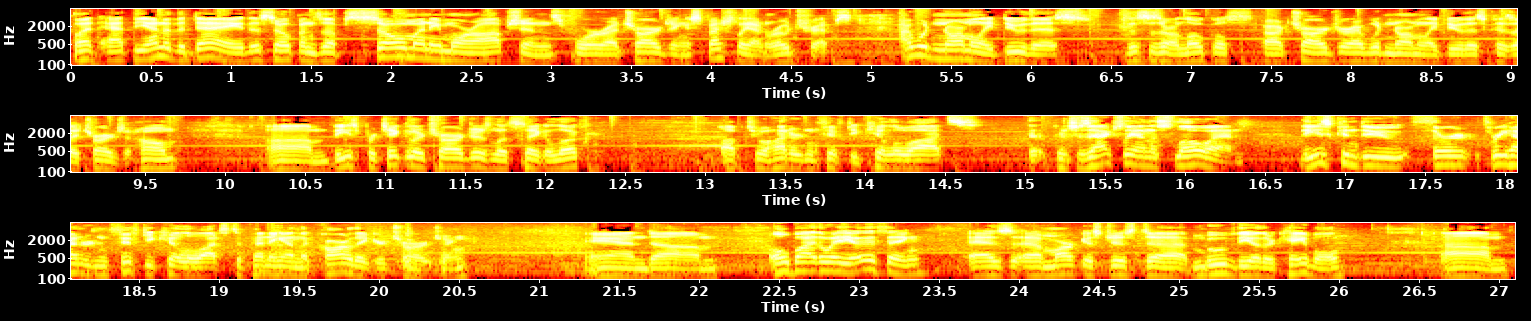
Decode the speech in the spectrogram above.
but at the end of the day, this opens up so many more options for uh, charging, especially on road trips. I wouldn't normally do this. This is our local our charger. I wouldn't normally do this because I charge at home. Um, these particular chargers, let's take a look, up to 150 kilowatts, which is actually on the slow end. These can do 350 kilowatts depending on the car that you're charging. And, um, oh, by the way, the other thing, as uh, Marcus just uh, moved the other cable, um,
